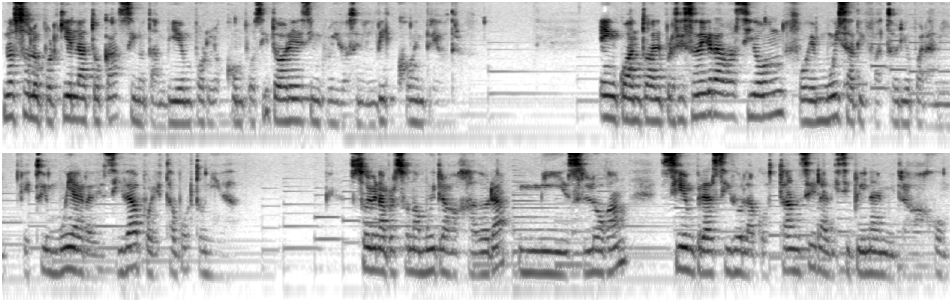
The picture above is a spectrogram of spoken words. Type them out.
no solo por quien la toca, sino también por los compositores incluidos en el disco, entre otros. En cuanto al proceso de grabación, fue muy satisfactorio para mí. Estoy muy agradecida por esta oportunidad. Soy una persona muy trabajadora. Mi eslogan siempre ha sido la constancia y la disciplina en mi trabajo,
